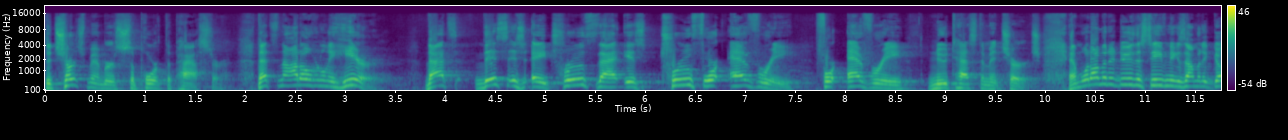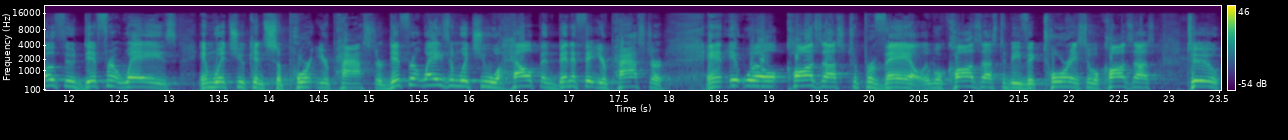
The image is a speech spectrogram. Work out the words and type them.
the church members support the pastor. That's not only here. That's, this is a truth that is true for every for every New Testament church. And what I'm going to do this evening is I'm going to go through different ways in which you can support your pastor, different ways in which you will help and benefit your pastor, and it will cause us to prevail. It will cause us to be victorious. It will cause us to,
